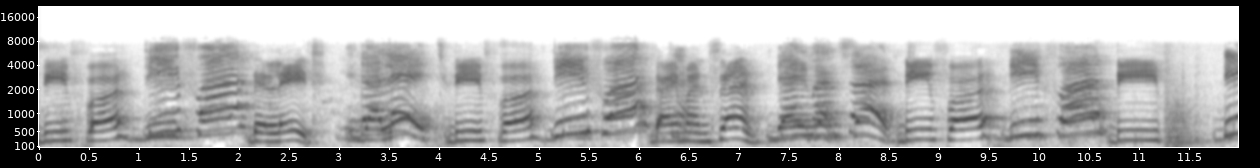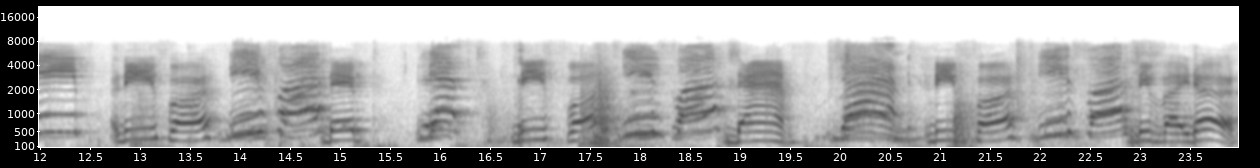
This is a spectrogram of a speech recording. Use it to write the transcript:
D for D for delete. delete. D for D for dimension. dimension. D for D for deep. deep. D for D for depth. depth. D for D for dam. dam. D for D for divider.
